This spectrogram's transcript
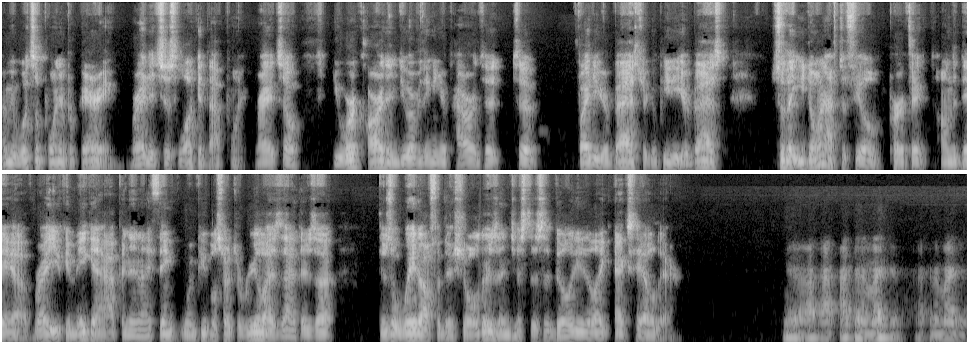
i mean what's the point in preparing right it's just luck at that point right so you work hard and do everything in your power to to fight at your best or compete at your best so that you don't have to feel perfect on the day of right you can make it happen and i think when people start to realize that there's a there's a weight off of their shoulders and just this ability to like exhale there yeah, I, I, can imagine. I can imagine.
